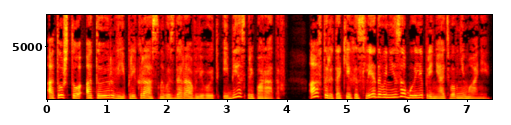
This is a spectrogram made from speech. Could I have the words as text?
А то, что от ОРВИ прекрасно выздоравливают и без препаратов, авторы таких исследований забыли принять во внимание.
